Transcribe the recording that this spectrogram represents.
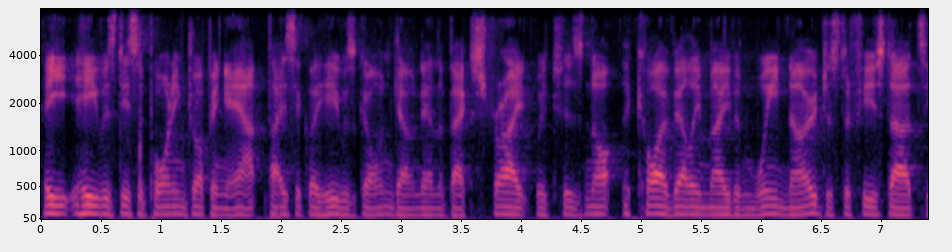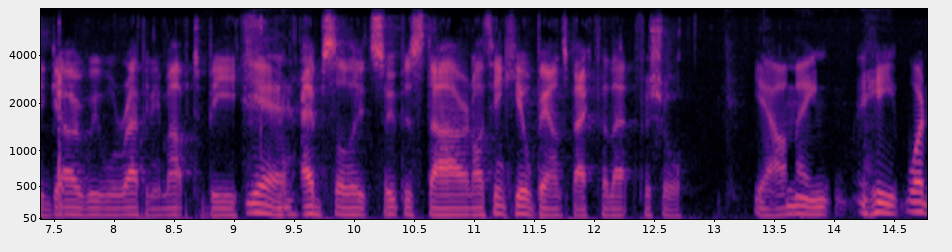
he he was disappointing, dropping out. Basically, he was gone going down the back straight, which is not the Kyvalley Maven we know. Just a few starts ago, we were wrapping him up to be yeah. an absolute superstar, and I think he'll bounce back for that for sure. Yeah, I mean, he what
